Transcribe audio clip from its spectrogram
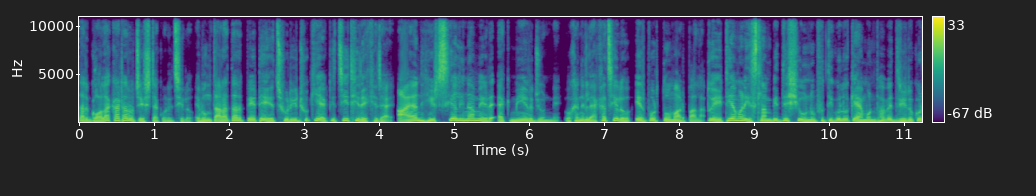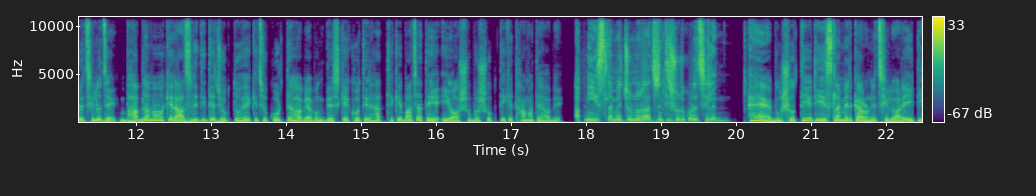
তার গলা কাটারও চেষ্টা করেছিল এবং তারা তার পেটে ছুরি ঢুকিয়ে একটি চিঠি রেখে যায়, আয়ান হিটসিয়ালি নামের এক মেয়ের জন্য। ওখানে লেখা ছিল, এরপর তোমার পালা। তো এটি আমার ইসলাম বিদ্বেষী অনুভূতিগুলোকে এমনভাবে দৃঢ় করেছিল যে, ভাবলাম আমাকে রাজনীতিতে যুক্ত হয়ে কিছু করতে হবে এবং দেশকে ক্ষতির হাত থেকে বাঁচাতে এই অশুভ শক্তিকে থামাতে হবে। আপনি ইসলামের জন্য রাজনীতি শুরু করেছিলেন? হ্যাঁ এবং সত্যি এটি ইসলামের কারণে ছিল আর এটি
